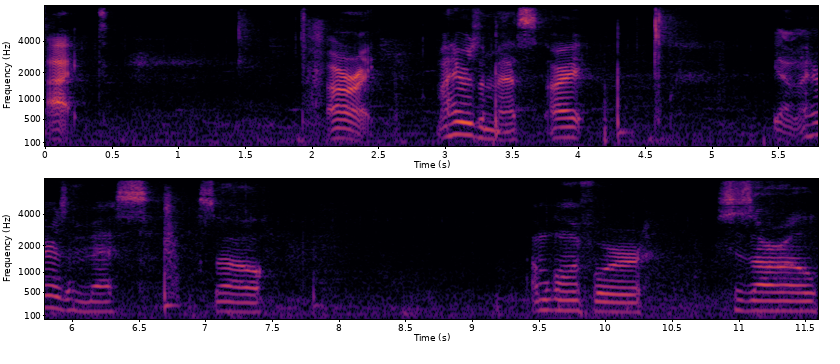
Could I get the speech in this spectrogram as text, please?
Alright. Alright. My hair is a mess, alright? Yeah, my hair is a mess. So, I'm going for Cesaro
